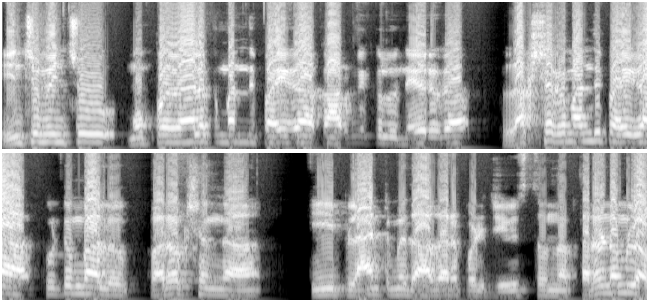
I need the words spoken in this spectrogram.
ఇంచుమించు ముప్పై వేలకు మంది పైగా కార్మికులు నేరుగా లక్షకు మంది పైగా కుటుంబాలు పరోక్షంగా ఈ ప్లాంట్ మీద ఆధారపడి జీవిస్తున్న తరుణంలో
